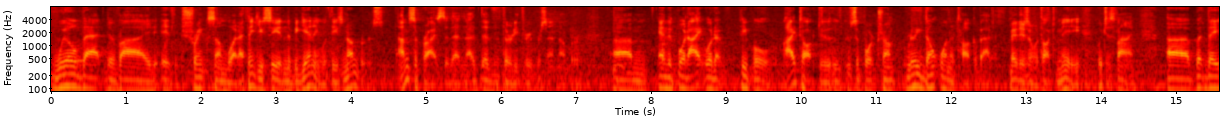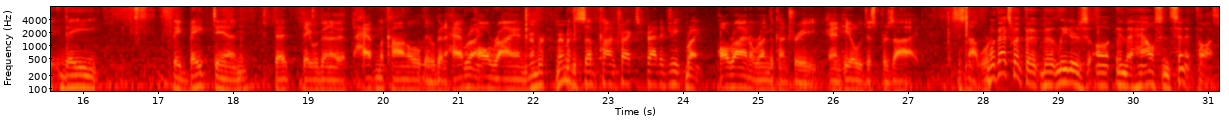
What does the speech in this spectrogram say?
will that divide it shrink somewhat? I think you see it in the beginning with these numbers. I'm surprised at that, the 33% number. Um, and the, what I, what people I talk to who, who support Trump really don't want to talk about it. Maybe they don't want to talk to me, which is fine. Uh, but they they they baked in that they were going to have McConnell, they were going to have Right. Paul Ryan. Remember, remember the subcontract strategy? Right. Paul Ryan will run the country, and he'll just preside. This is not working. Well, that's what the, the leaders uh, in the House and Senate thought.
